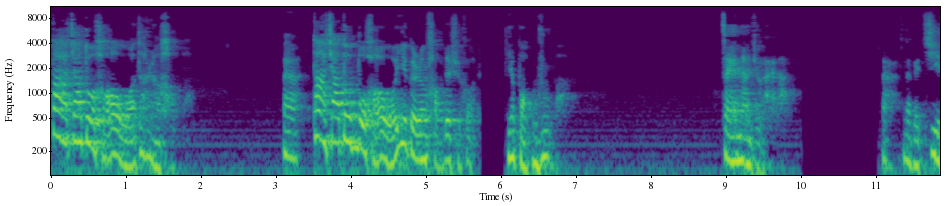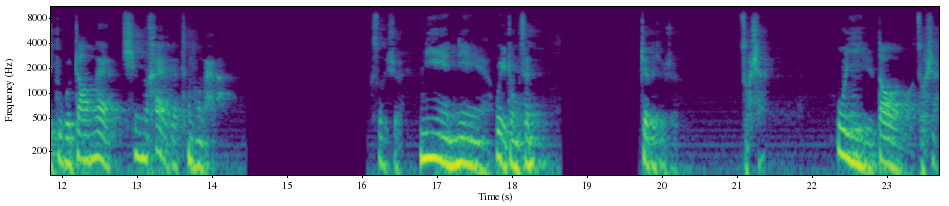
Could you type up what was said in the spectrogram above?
大家都好，我当然好啊。啊，大家都不好，我一个人好的时候。也保不住啊，灾难就来了，啊，那个嫉妒、障碍、侵害的，统统来了。所以说，念念为众生，这个就是做善，为道做善。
